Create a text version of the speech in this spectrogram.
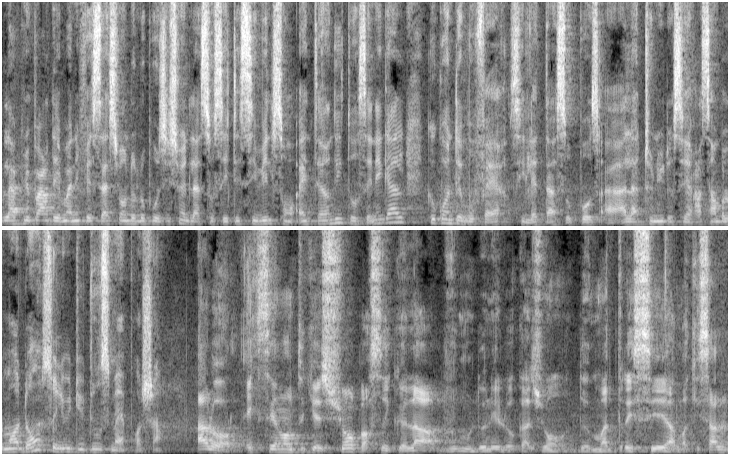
La plupart des manifestations de l'opposition et de la société civile sont interdites au Sénégal. Que comptez-vous faire si l'État s'oppose à, la tenue de ces rassemblements, dont celui du 12 mai prochain? Alors, excellente question parce que là, vous me donnez l'occasion de m'adresser à Macky Sall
